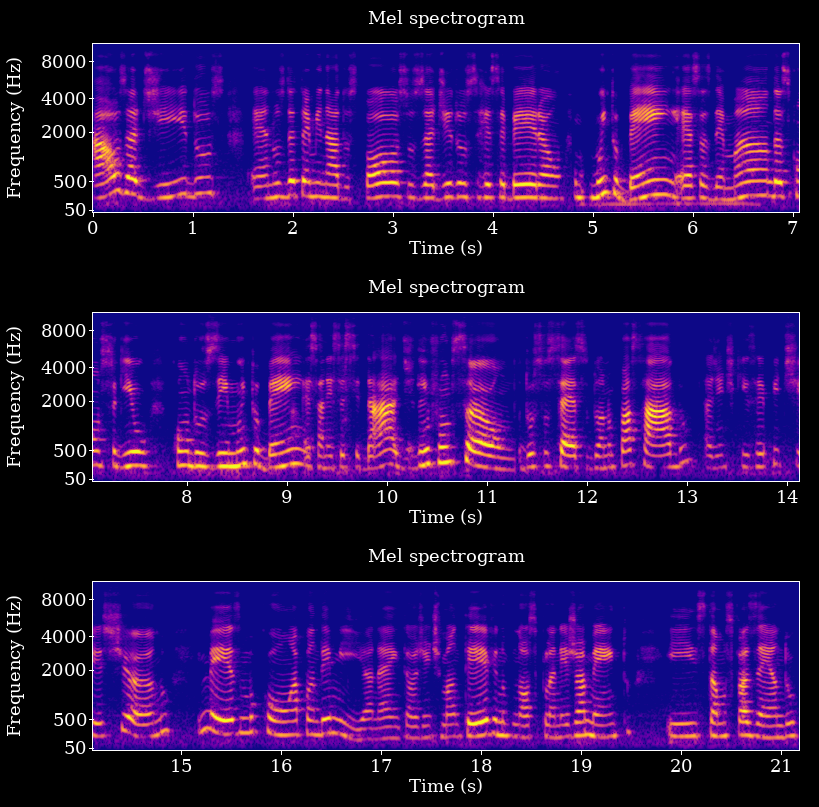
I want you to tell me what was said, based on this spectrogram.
aos adidos é, nos determinados postos. Os adidos receberam muito bem essas demandas, conseguiu conduzir muito bem essa necessidade. Em função do sucesso do ano passado, a gente quis repetir este ano, e mesmo com a pandemia, né? Então a gente manteve no nosso planejamento e estamos fazendo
